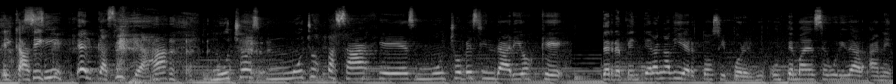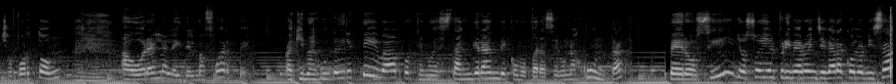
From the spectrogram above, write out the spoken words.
El cacique. Así, el cacique, ajá. muchos, muchos pasajes, muchos vecindarios que de repente eran abiertos y por el- un tema de seguridad han hecho portón. Ahora es la ley del más fuerte. Aquí no hay junta directiva porque no es tan grande como para hacer una junta, pero sí, yo soy el primero en llegar a colonizar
